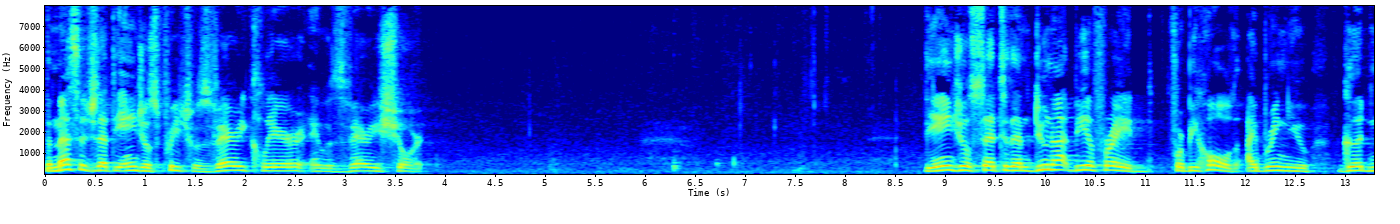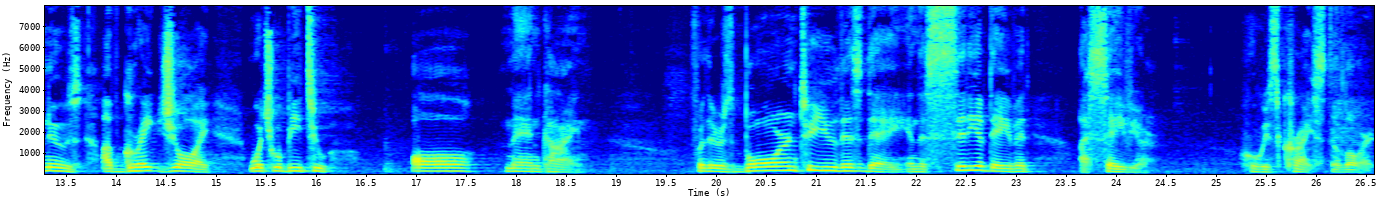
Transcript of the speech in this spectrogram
The message that the angels preached was very clear, it was very short. The angel said to them, Do not be afraid, for behold, I bring you good news of great joy, which will be to all mankind. For there is born to you this day in the city of David a Savior, who is Christ the Lord.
